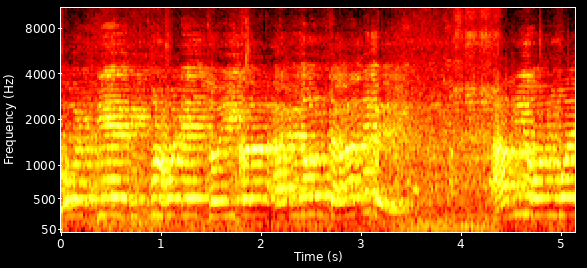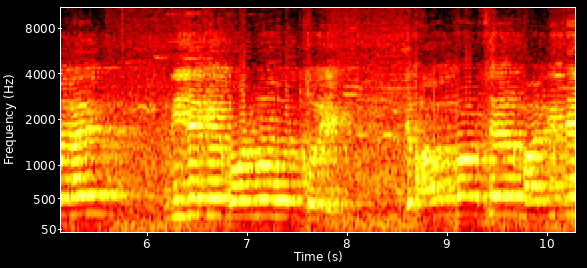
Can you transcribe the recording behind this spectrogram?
ভোট দিয়ে বিপুল ভোটে জয়ী করার আবেদন জানাতে পেরে আমি অনুময় গায়ে নিজেকে গর্ববোধ করি। যে ভারতবর্ষের মাটিতে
